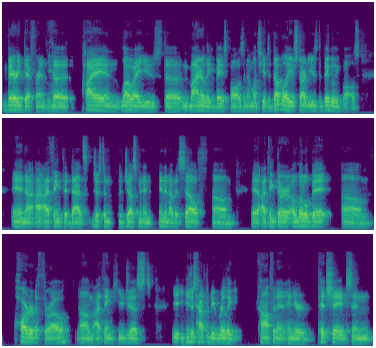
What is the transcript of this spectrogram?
very different. Yeah. The high A and low A use the minor league baseballs, and then once you get to double A, you start to use the big league balls. And I, I think that that's just an adjustment in, in and of itself. Um, I think they're a little bit um, harder to throw. Um, I think you just you, you just have to be really confident in your pitch shapes and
